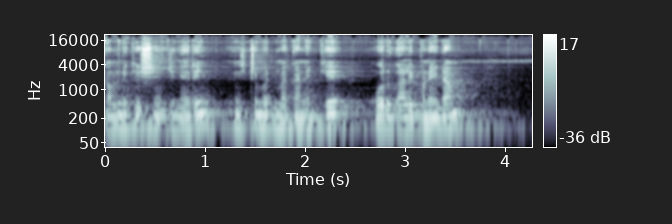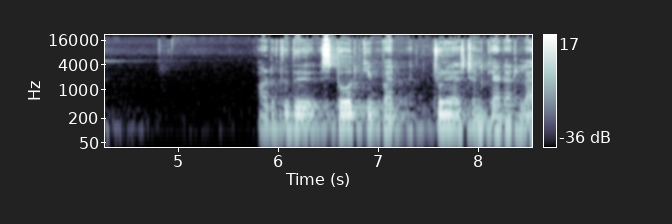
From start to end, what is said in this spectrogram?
communication engineering instrument mechanic ஒரு காலி பணியிடம் அடுத்தது ஸ்டோர் கீப்பர் ஜூனியர் அசிஸ்டன்ட் கேடரில்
